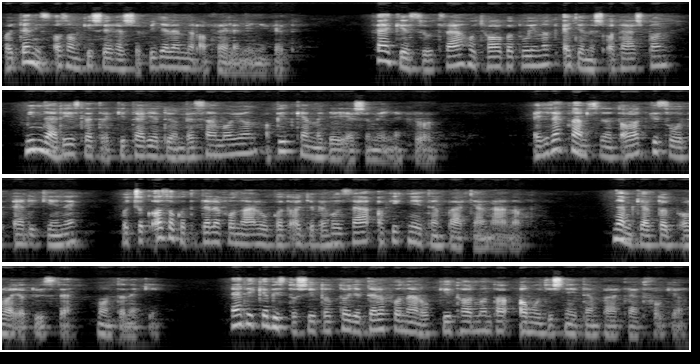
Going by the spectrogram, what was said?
hogy Dennis azon kísérhesse figyelemmel a fejleményeket. Felkészült rá, hogy hallgatóinak egyenes adásban minden részletre kiterjedően beszámoljon a Pitken megyei eseményekről. Egy reklámszünet alatt kiszólt Erikének, hogy csak azokat a telefonálókat adja be hozzá, akik Néten pártján állnak. Nem kell több olaj a tűzre, mondta neki. Enrique biztosította, hogy a telefonálók kétharmada amúgy is Néten pártját fogja.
